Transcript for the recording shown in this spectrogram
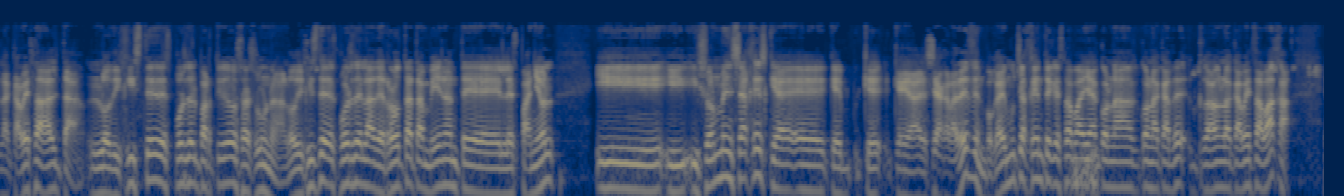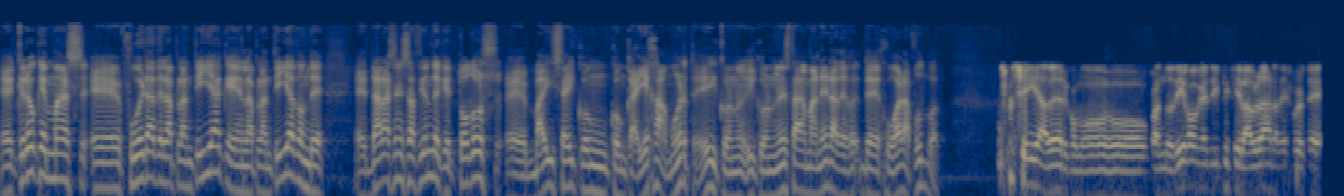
La cabeza alta. Lo dijiste después del partido de Osasuna, lo dijiste después de la derrota también ante el español. Y, son mensajes que, eh, que, se agradecen, porque hay mucha gente que estaba ya con la, con la, con la cabeza baja. Eh, creo que más eh, fuera de la plantilla que en la plantilla, donde da la sensación de que todos vais ahí con, con calleja a muerte y con, y, con, esta manera de jugar a fútbol. Sí, a ver, como cuando digo que es difícil hablar después de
